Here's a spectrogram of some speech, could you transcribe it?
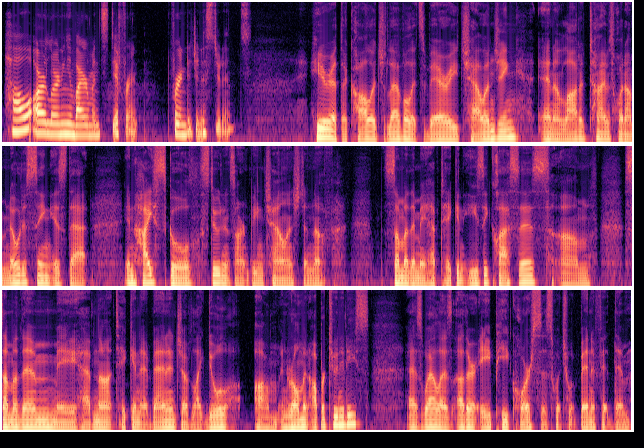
how are learning environments different for Indigenous students? Here at the college level, it's very challenging. And a lot of times, what I'm noticing is that in high school, students aren't being challenged enough. Some of them may have taken easy classes. Um, some of them may have not taken advantage of like dual um, enrollment opportunities, as well as other AP courses which would benefit them.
